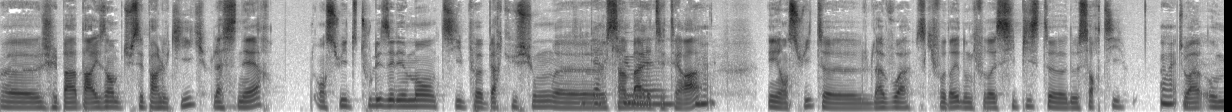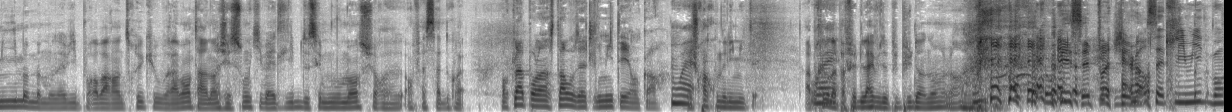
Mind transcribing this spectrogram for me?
Euh, je sais pas, par exemple, tu sépares le kick, la snare, ensuite tous les éléments type euh, percussion, euh, Percu, cymbales, ouais. etc. Ouais. Et ensuite euh, la voix. Ce qu'il faudrait, donc il faudrait six pistes de sortie. Ouais. Tu vois, au minimum, à mon avis, pour avoir un truc où vraiment t'as un ingé son qui va être libre de ses mouvements sur, euh, en façade, quoi. Donc là, pour l'instant, vous êtes limité encore. Ouais. Mais je crois qu'on est limité. Après, Ouais. on n'a pas fait de live depuis plus d'un an. Alors... oui, c'est pas gênant. Alors cette limite, bon,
